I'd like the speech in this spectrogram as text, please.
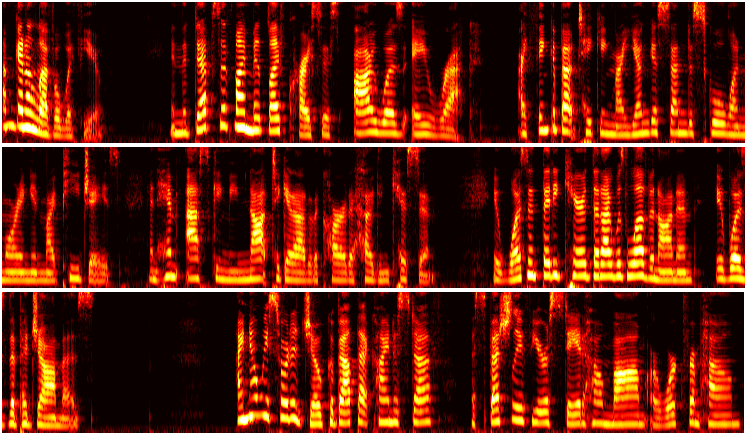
I'm going to level with you. In the depths of my midlife crisis, I was a wreck. I think about taking my youngest son to school one morning in my PJs and him asking me not to get out of the car to hug and kiss him. It wasn't that he cared that I was loving on him, it was the pajamas. I know we sort of joke about that kind of stuff, especially if you're a stay at home mom or work from home,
